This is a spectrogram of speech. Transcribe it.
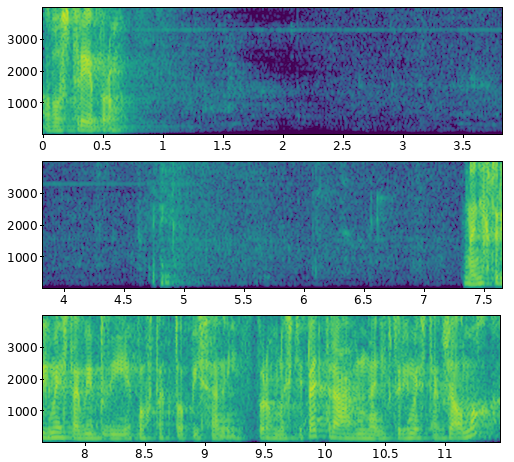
alebo striebro. Na niektorých miestach Biblii je Boh takto opísaný. V prvom liste Petra, na niektorých miestach v žalmoch.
